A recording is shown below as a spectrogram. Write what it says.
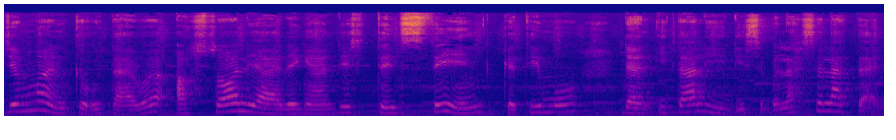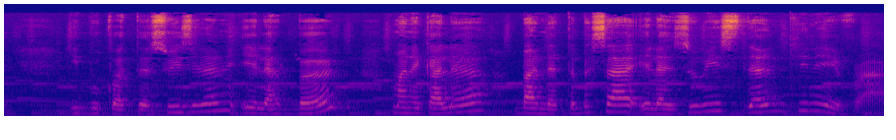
Jerman ke utara, Australia dengan Liechtenstein ke timur dan Itali di sebelah selatan. Ibu kota Switzerland ialah Bern, manakala bandar terbesar ialah Zurich dan Geneva.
